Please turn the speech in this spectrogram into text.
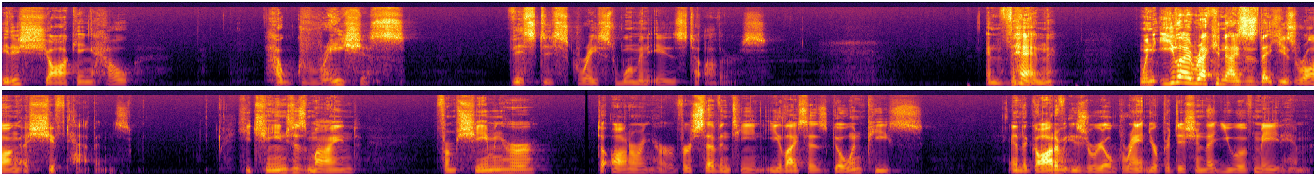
It is shocking how, how gracious this disgraced woman is to others. And then, when Eli recognizes that he is wrong, a shift happens. He changed his mind from shaming her to honoring her. Verse 17 Eli says, Go in peace and the God of Israel grant your petition that you have made him.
